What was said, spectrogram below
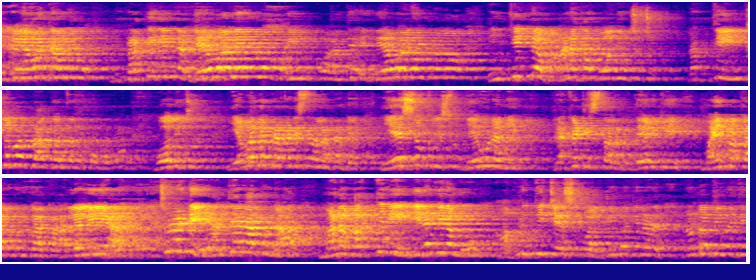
ఇక్కడ ఏమంటారు? ప్రతి ఇంట దేవాలయంలో అంటే దేవాలయంలో ఇంటింట మానక బోధించచ్చు ప్రతి ఇంట్లో కూడా ప్రార్థన జరుగుతుందట బోధించు. ఎవరిని ప్రకటిస్తానంటే యేసుక్రీస్తు దేవుడని ప్రకటిస్తారట దేవునికి మహిమ కలుగును కాక అలలియ చూడండి అంతేకాకుండా మన భక్తిని దినదినము అభివృద్ధి చేసుకోవాలి. తిమ్మతి రెండో తిమ్మతి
